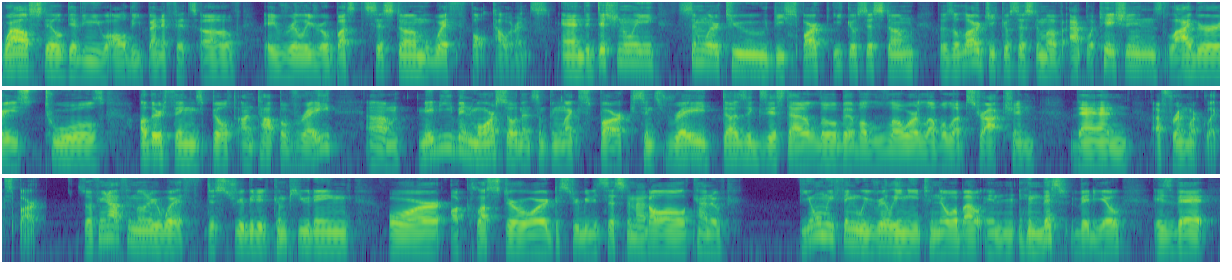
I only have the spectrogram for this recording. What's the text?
while still giving you all the benefits of a really robust system with fault tolerance. And additionally, similar to the Spark ecosystem, there's a large ecosystem of applications, libraries, tools, other things built on top of Ray, um, maybe even more so than something like Spark, since Ray does exist at a little bit of a lower level abstraction than a framework like Spark. So if you're not familiar with distributed computing or a cluster or distributed system at all, kind of the only thing we really need to know about in, in this video is that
